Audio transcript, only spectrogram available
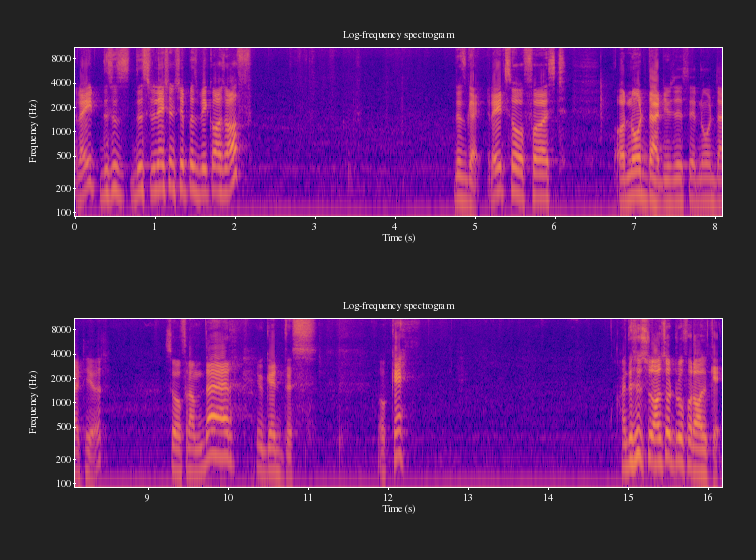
right this is this relationship is because of this guy right. So, first or note that you just say note that here. So, from there you get this okay. and this is also true for all k.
